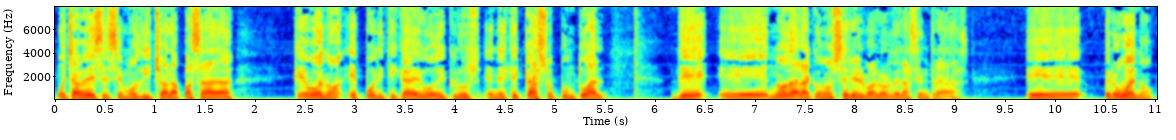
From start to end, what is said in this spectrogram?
muchas veces hemos dicho a la pasada que, bueno, es política de Godecruz, en este caso puntual, de eh, no dar a conocer el valor de las entradas. Eh, pero bueno,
